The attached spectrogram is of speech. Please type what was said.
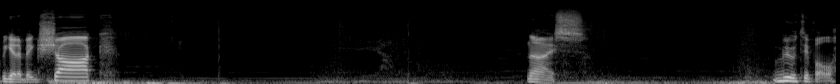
We get a big shock. Nice. Beautiful.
